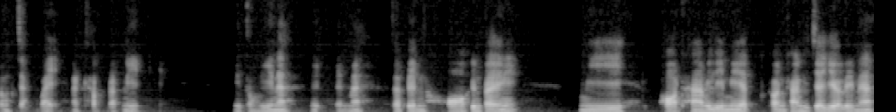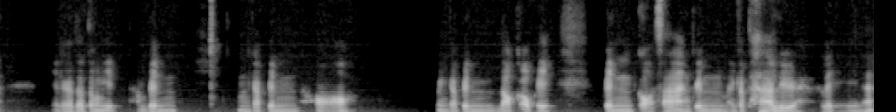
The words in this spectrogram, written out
ต้องจับไว้นะครับ แบบนี้นี่ตรงนี้นะนี่เห็นไหม จะเป็นหอขึ้นไปอย่างนี้ มีพอร์ต 5มิลลิเมตรค่อนข้างที่จะเยอะเลยนะแล้วก็จะตรงนี้ทำเป็นเหมือนกับเป็นหอเหมือนกับเป็นล็อกเอาไว้เป็นก่อสร้างเป็นเหมือนกับท่าเรืออะไรอย่างนี้นะ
